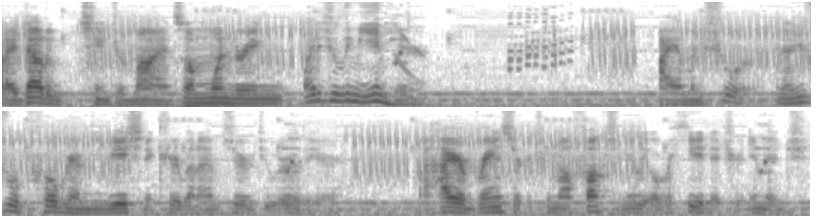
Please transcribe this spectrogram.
but I doubt it would change your mind, so I'm wondering, why did you leave me in here? I am unsure. An unusual program deviation occurred when I observed you earlier. My higher brain circuitry malfunctioned, nearly overheated at your image.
